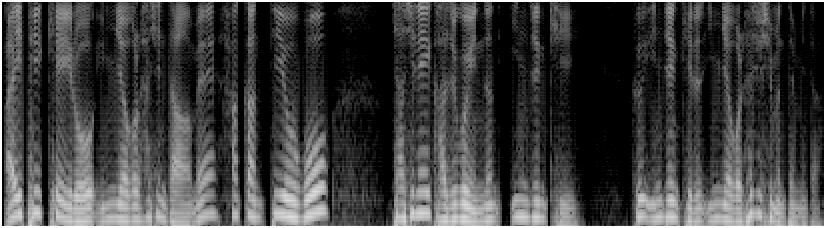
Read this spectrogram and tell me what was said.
IPK로 입력을 하신 다음에 한 칸 띄우고 자신이 가지고 있는 인증키 그 인증키를 입력을 해주시면 됩니다.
